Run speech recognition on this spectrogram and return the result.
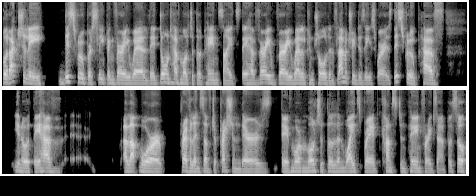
but actually this group are sleeping very well. They don't have multiple pain sites. They have very very well controlled inflammatory disease whereas this group have you know they have uh, a lot more prevalence of depression. There's they have more multiple and widespread constant pain for example. So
